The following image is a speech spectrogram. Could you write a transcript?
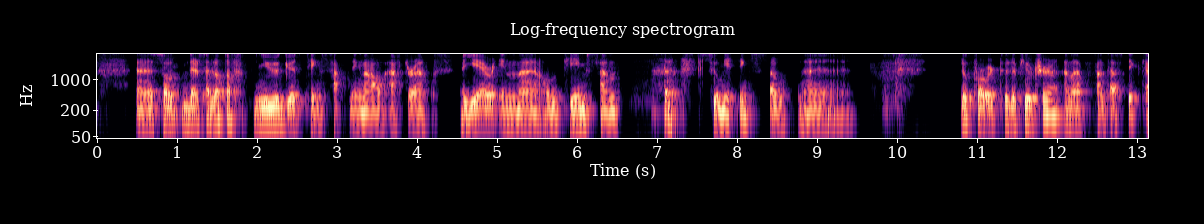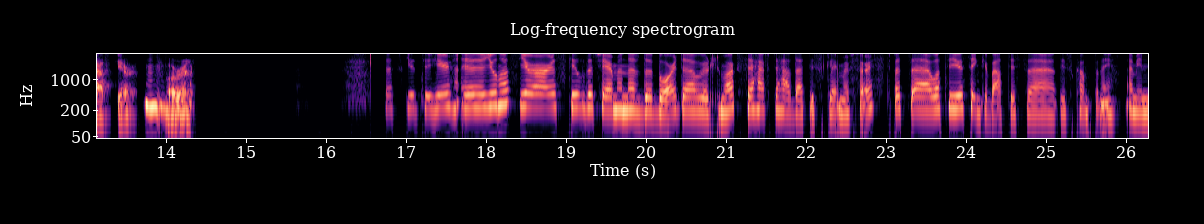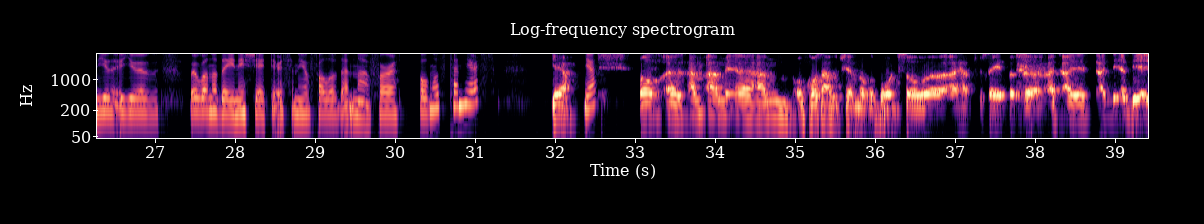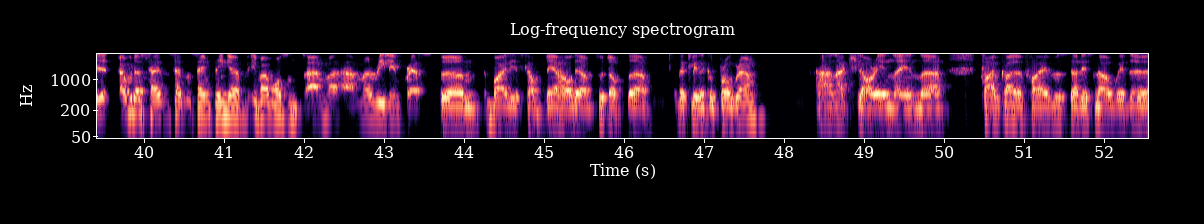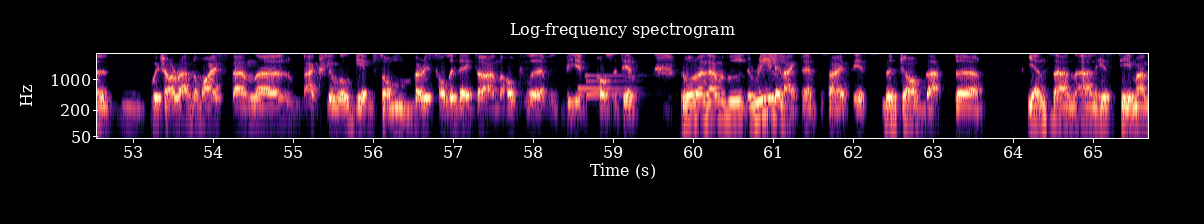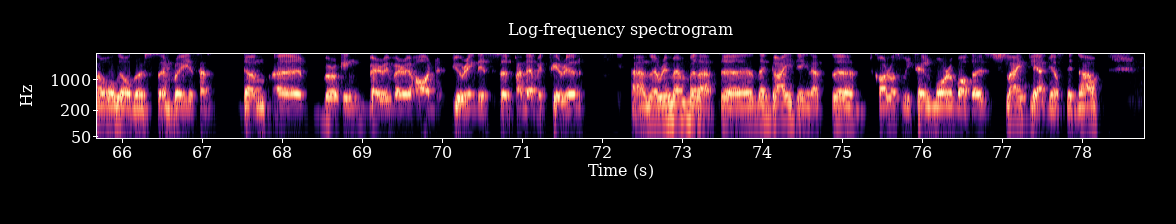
so there's a lot of new good things happening now after a, a year in on Teams and Zoom meetings. So uh, look forward to the future and a fantastic last year mm-hmm. for. Uh, that's good to hear. Uh, Jonas, you are still the chairman of the board of Ultimovacs, so I have to have that disclaimer first. But uh, what do you think about this uh, this company? I mean, you you were one of the initiators, and you follow them now for almost ten years. Yeah. Yeah. Well, uh, I'm, I'm, uh, I'm, of course, I'm the chairman of the board, so uh, I have to say it. But uh, I, I, I, I, would have said, said the same thing if, if I wasn't. I'm, I'm really impressed um, by this company, how they have put up the, the clinical program and actually are in in uh, five five studies now with uh, which are randomized and uh, actually will give some very solid data and hopefully they will be positive. But what I would really like to emphasize is the job that uh, Jens and, and his team and all the others employees has done uh, working very very hard during this uh, pandemic period and remember that uh, the guiding that uh, Carlos will tell more about is slightly adjusted now.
